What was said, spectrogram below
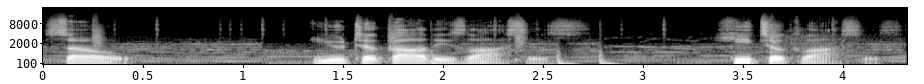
So you took all these losses. He took losses.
